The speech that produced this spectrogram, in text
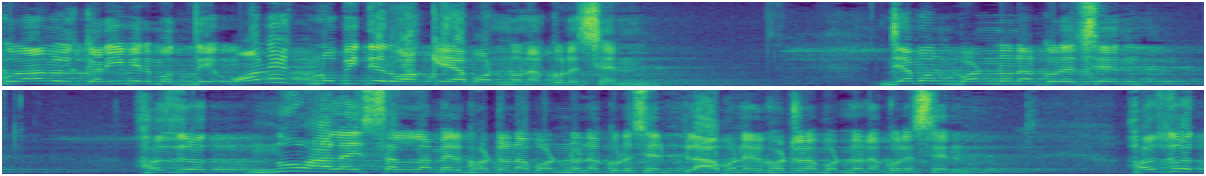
কোরআনুল করিমের মধ্যে অনেক নবীদের ওয়াকেয়া বর্ণনা করেছেন। যেমন বর্ণনা করেছেন হজরত নূ আলাইসাল্লামের ঘটনা বর্ণনা করেছেন, প্লাবনের ঘটনা বর্ণনা করেছেন। হজরত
